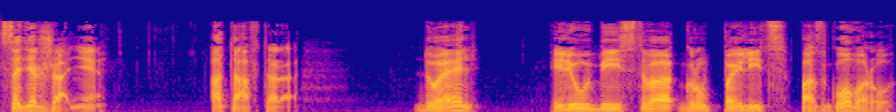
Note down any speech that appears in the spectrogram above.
Содержание. От автора. Дуэль или убийство группой лиц по сговору.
